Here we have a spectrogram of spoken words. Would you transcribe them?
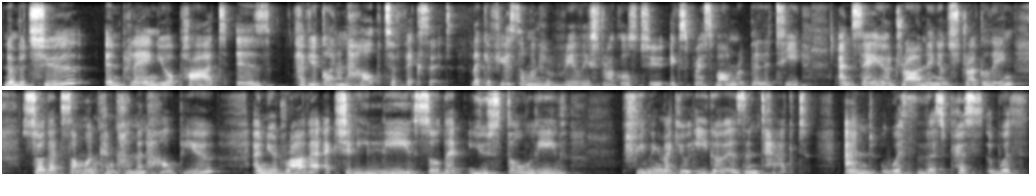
Number two, in playing your part, is have you gotten help to fix it? Like, if you're someone who really struggles to express vulnerability and say you're drowning and struggling so that someone can come and help you, and you'd rather actually leave so that you still leave feeling like your ego is intact and with this pers- with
